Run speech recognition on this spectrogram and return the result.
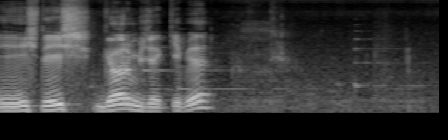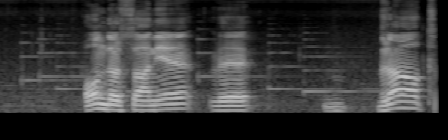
e, işleyiş görmeyecek gibi. 14 saniye ve rahat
